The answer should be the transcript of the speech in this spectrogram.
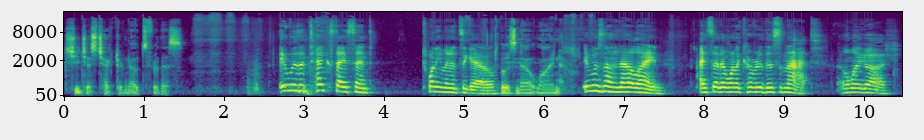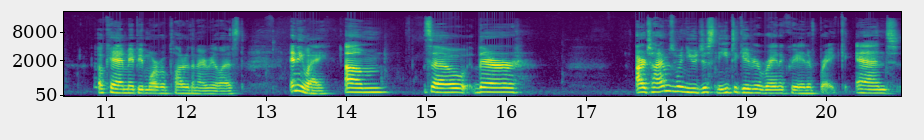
She just checked her notes for this. It was a text I sent 20 minutes ago. It was an outline. It was not an outline. I said I want to cover this and that. Oh my gosh. Okay, I may be more of a plotter than I realized. Anyway, um, so there are times when you just need to give your brain a creative break. And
